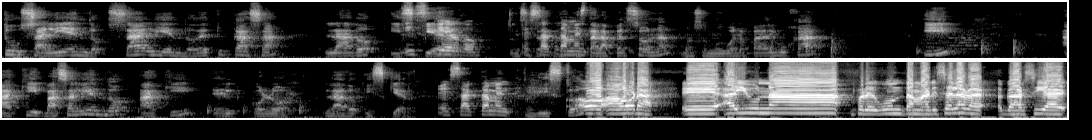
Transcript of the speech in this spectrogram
Tú saliendo, saliendo de tu casa, lado izquierdo. Izquierdo, Entonces, exactamente. Aquí está la persona, no soy muy bueno para dibujar. Y aquí va saliendo, aquí el color, lado izquierdo. Exactamente. ¿Listo? Oh, ahora, eh, hay una pregunta, Marisela Ga- García.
